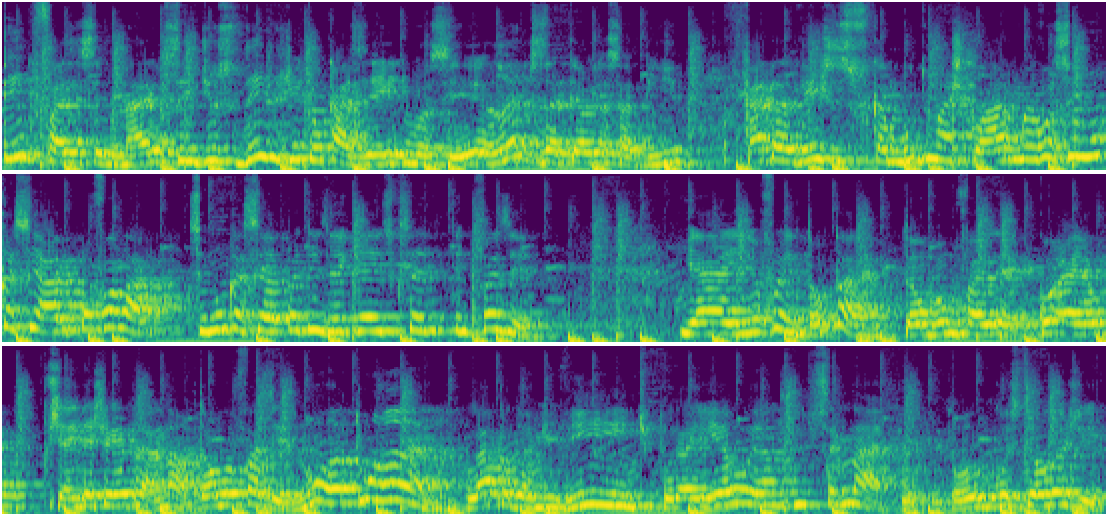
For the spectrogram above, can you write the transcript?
tem que fazer seminário, eu sei disso desde o dia que eu casei com você, antes até eu já sabia. Cada vez isso fica muito mais claro, mas você nunca se abre para falar. Você nunca se abre para dizer que é isso que você tem que fazer. E aí eu falei, então tá, então vamos fazer. Aí eu já ainda cheguei pra ela, não, então eu vou fazer. No outro ano, lá para 2020, por aí eu entro no seminário, ou no curso de teologia.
